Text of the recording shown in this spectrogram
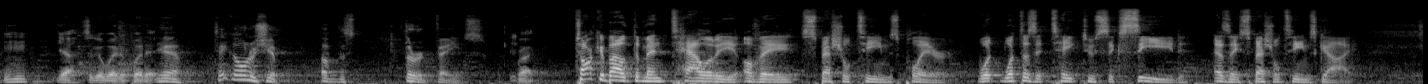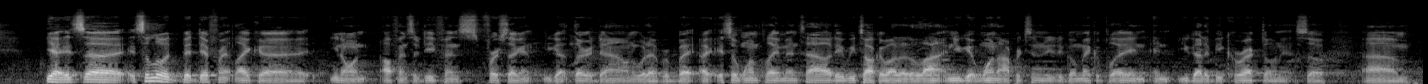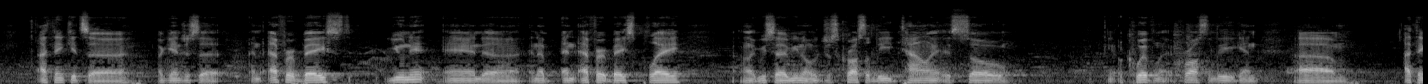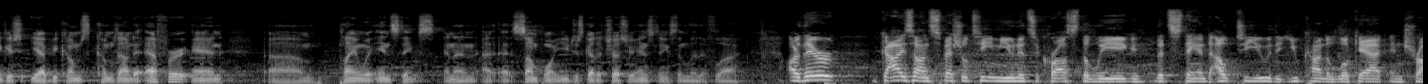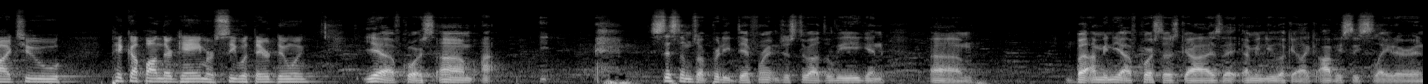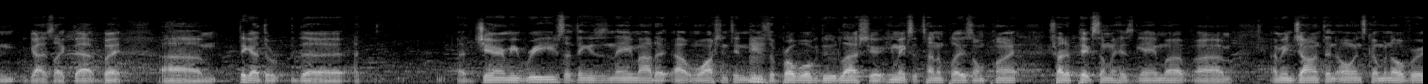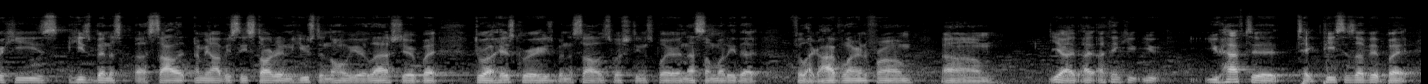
Yeah, it's a good way to put it. Yeah. Take ownership of this third phase. Right. Talk about the mentality of a special teams player. What what does it take to succeed as a special teams guy? Yeah, it's uh, it's a little bit different. Like uh, you know, on offensive defense, first, second, you got third down, whatever. But uh, it's a one play mentality. We talk about it a lot, and you get one opportunity to go make a play, and, and you got to be correct on it. So um, I think it's a again just a an effort based unit and uh, an an effort based play. Like we said, you know, just across the league, talent is so equivalent across the league, and um, I think it yeah becomes comes down to effort and um, playing with instincts, and then at, at some point you just got to trust your instincts and let it fly. Are there guys on special team units across the league that stand out to you that you kind of look at and try to pick up on their game or see what they're doing? Yeah, of course. Um, I, systems are pretty different just throughout the league, and um, but I mean, yeah, of course, there's guys that I mean, you look at like obviously Slater and guys like that, but um, they got the the. Uh, Jeremy Reaves, I think is his name, out of, out in Washington. He was a Pro Bowl dude last year. He makes a ton of plays on punt. Try to pick some of his game up. Um, I mean, Jonathan Owens coming over. He's he's been a, a solid. I mean, obviously started in Houston the whole year last year, but throughout his career, he's been a solid special teams player, and that's somebody that I feel like I've learned from. Um, yeah, I, I think you, you you have to take pieces of it, but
